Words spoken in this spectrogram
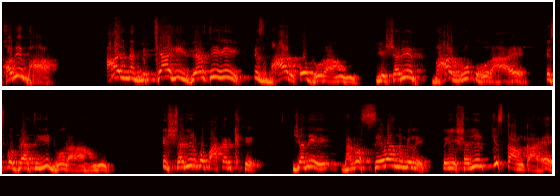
फरे भार। आज मैं मिथ्या ही, व्यर्थ ही इस भार को ढो रहा हूँ। ये शरीर भार रूप हो रहा है, इसको व्यर्थ ही ढो रहा हूँ। इस शरीर को पाकर के यदि भगवत सेवा न मिले तो ये शरीर किस काम का है?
